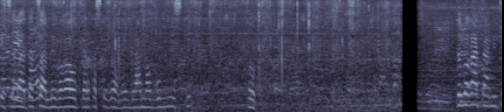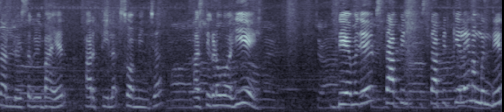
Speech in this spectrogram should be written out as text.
ते चला आता चाललोय बघा अवतार कसं झालंय. घामाघूम दिसते हो तर बघा आता आम्ही चाललोय सगळी बाहेर आरतीला स्वामींच्या. आज तिकडं वही आहे. दे म्हणजे स्थापित स्थापित केलंय ना मंदिर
